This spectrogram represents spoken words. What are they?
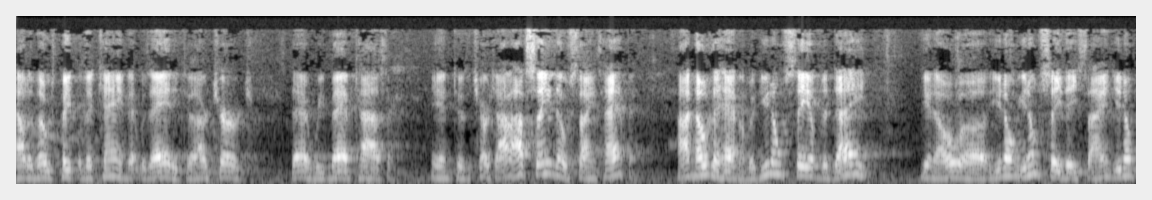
out of those people that came that was added to our church. There, we baptized them into the church. I, I've seen those things happen. I know they happen, but you don't see them today. You know, uh, you don't you don't see these things. You don't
